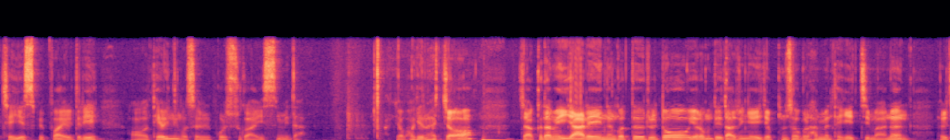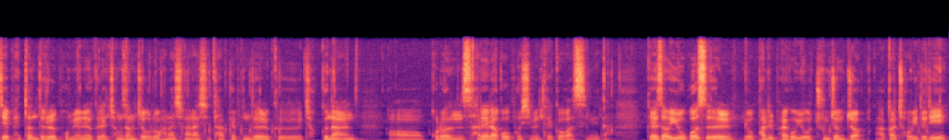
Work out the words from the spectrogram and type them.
JSP 파일들이 어, 되어 있는 것을 볼 수가 있습니다 자, 확인을 했죠 자 그 다음에 이 아래에 있는 것들을 또 여러분들이 나중에 이제 분석을 하면 되겠지만은 실제 패턴들을 보면은 그냥 정상적으로 하나씩 하나씩 다 패턴들 그 접근한 어, 그런 사례라고 보시면 될 것 같습니다. 그래서 요것을 요 8180요 중점적 아까 저희들이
